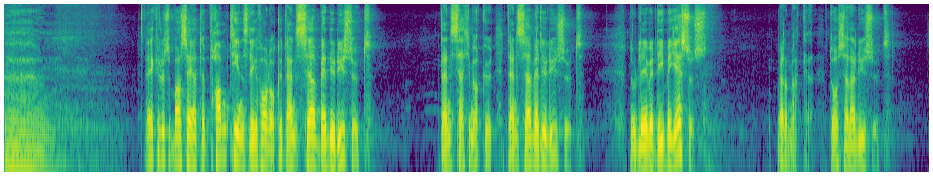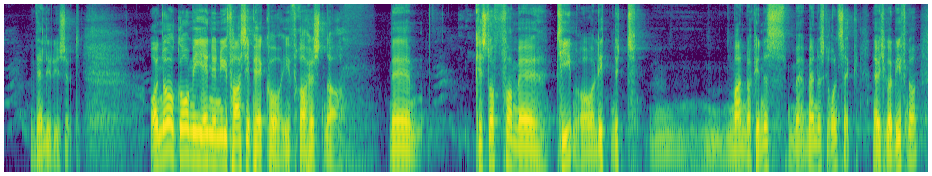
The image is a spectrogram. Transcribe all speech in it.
Eh, jeg har lyst til å bare si at Framtiden som ligger foran dere, den ser veldig lys ut. Den ser ikke mørk ut. Den ser veldig lys ut. Når du lever et liv med Jesus, vel å merke, da ser den lys ut. Veldig lys ut. Og Nå går vi inn i en ny fase i PK fra høsten av med Kristoffer med team og litt nytt. Mann og kvinnes mennesker rundt seg. Jeg vet ikke hva det blir for noe.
